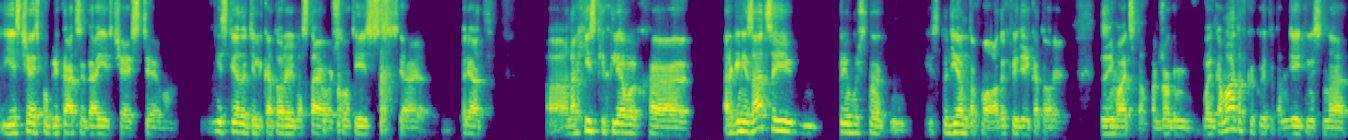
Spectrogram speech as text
есть часть публикаций, да, есть часть эм, исследователей, которые настаивают, что вот есть э, ряд э, анархистских левых организаций, преимущественно студентов, молодых людей, которые занимаются там поджогом военкоматов, какой-то там деятельностью на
